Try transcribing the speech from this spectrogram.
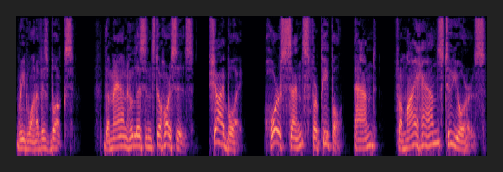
read one of his books. The Man Who Listens to Horses, Shy Boy, Horse Sense for People, and From My Hands to Yours.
